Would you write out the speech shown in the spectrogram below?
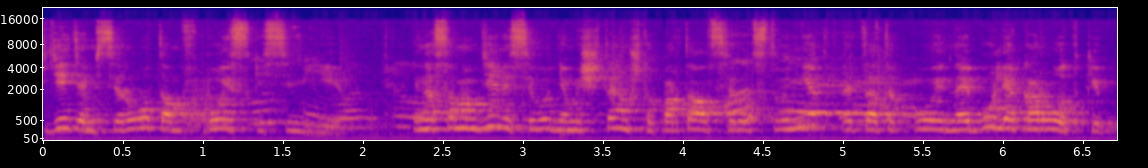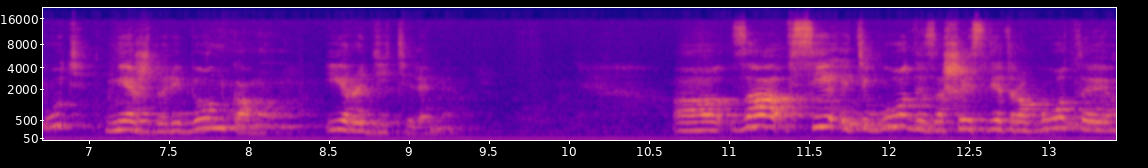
детям-сиротам в поиске семьи. И на самом деле сегодня мы считаем, что портал «Сиротства нет» – это такой наиболее короткий путь между ребенком и родителями. А, За все эти годы, за 6 лет работы,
